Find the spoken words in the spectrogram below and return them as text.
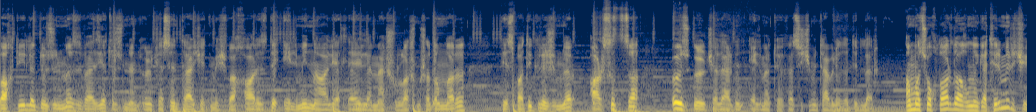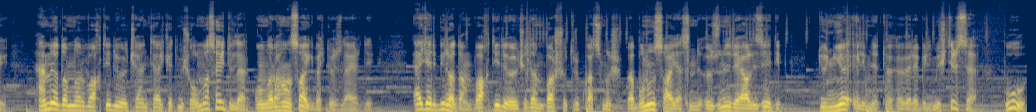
Vaxtilə dözülməz vəziyyət üzündən ölkəsini tərk etmiş və xaricdə elmi nailiyyətləri ilə məşhurlaşmış adamları despotik rejimlər arsızca öz ölkələrinin elmə töhfəsi kimi təbliğ edirlər. Amma çoxları da ağlına gətirmir ki, həmin adamlar vaxtilə ölkəni tərk etmiş olmasaydılar, onlara hansı aqibət gözləyirdi? Əgər bir adam vaxtilə ölkədən baş götürüb qaçmış və bunun sayəsində özünü realizə edib dünya elminə töhfə verə bilmişdirsə, bu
